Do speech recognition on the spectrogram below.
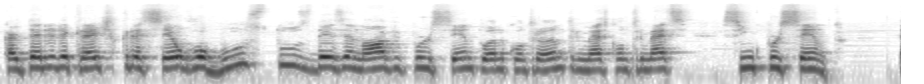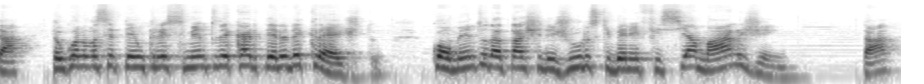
Carteira de crédito cresceu robustos 19% ano contra ano, trimestre contra trimestre, 5%. Tá? Então, quando você tem um crescimento de carteira de crédito, com aumento da taxa de juros que beneficia a margem, tá?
